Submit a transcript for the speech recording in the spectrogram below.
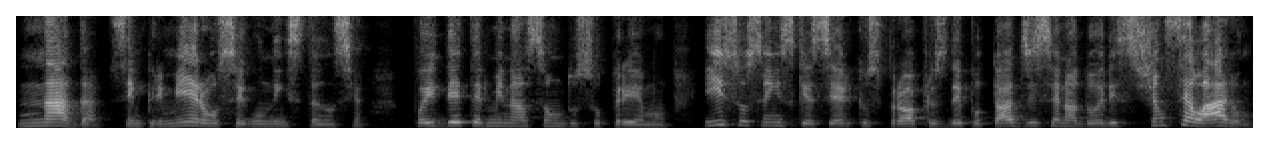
Nada, sem primeira ou segunda instância foi determinação do Supremo. Isso sem esquecer que os próprios deputados e senadores chancelaram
